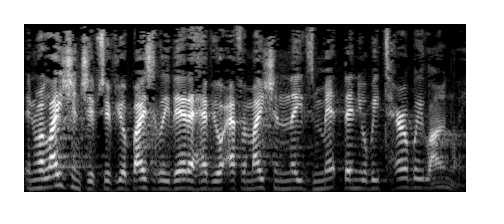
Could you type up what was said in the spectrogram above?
In relationships, if you're basically there to have your affirmation needs met, then you'll be terribly lonely.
